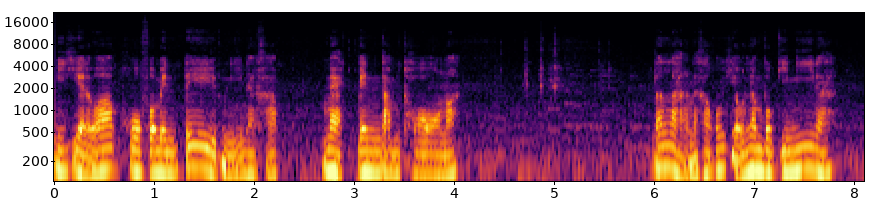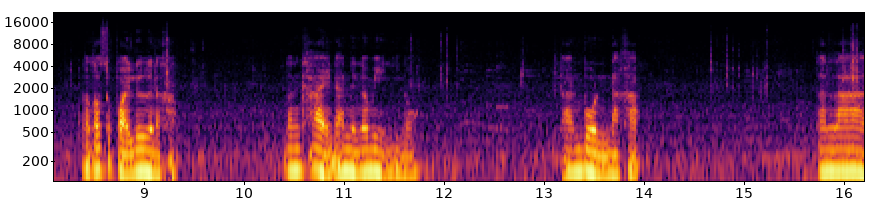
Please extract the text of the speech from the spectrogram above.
มีเขียนว่า Performante อยู่ตรงนี้นะครับ แม็กเป็นดำทองเนาะ ด้านหลังนะครับก็เขียนว่า Lamborghini นะ แล้วก็สปอยเลอร์นะครับ ด้านข้างด้านหนึ่งก็มีอย่างนี้เนาะ ด้านบนนะครับ ด้านล่าง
